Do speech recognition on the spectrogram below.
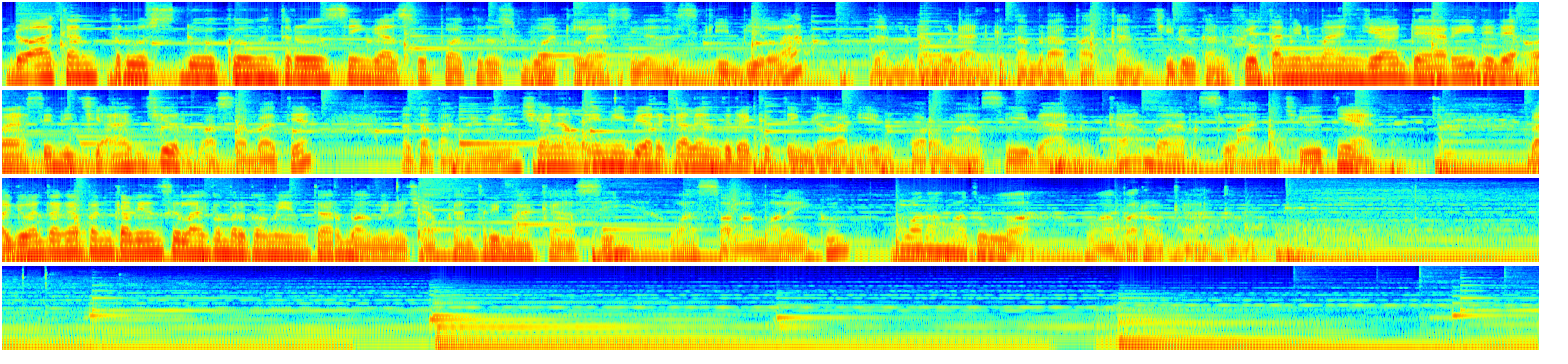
Doakan terus, dukung terus, sehingga support terus buat Lesti dan Rizky Bilar. Dan mudah-mudahan kita mendapatkan cidukan vitamin manja dari Dedek Lesti di Cianjur, Pak sahabat ya. Tetap pantengin channel ini biar kalian tidak ketinggalan informasi dan kabar selanjutnya. Bagaimana tanggapan kalian? Silahkan berkomentar. Bang mengucapkan terima kasih. Wassalamualaikum warahmatullahi wabarakatuh.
